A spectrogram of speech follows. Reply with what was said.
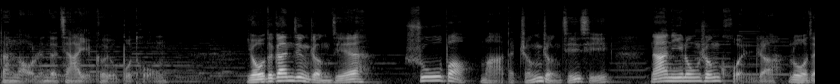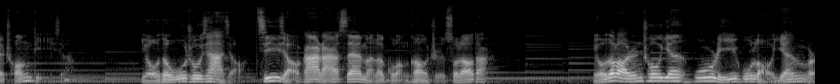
但老人的家也各有不同，有的干净整洁，书报码得整整齐齐，拿尼龙绳捆着，落在床底下。有的无处下脚，犄角旮旯塞满了广告纸、塑料袋；有的老人抽烟，屋里一股老烟味；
